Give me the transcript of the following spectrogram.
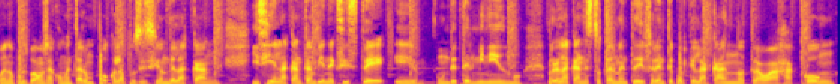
bueno, pues vamos a comentar un poco la posición de Lacan. Y sí, en Lacan también existe eh, un determinismo, pero en Lacan es totalmente diferente porque Lacan no trabaja con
